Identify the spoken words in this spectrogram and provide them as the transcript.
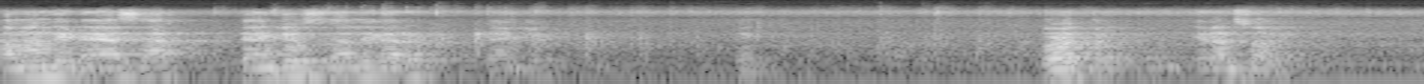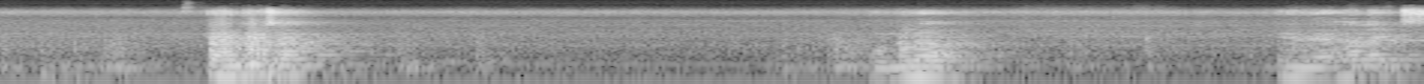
కమాంది డయా సార్. థ్యాంక్ యూ సార్ గారు. Thank you. Thank you. Okay Kiran Swamy. Thank you sir. ముందుగా ఈ వేదాలెక్స్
